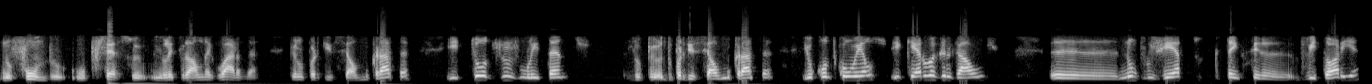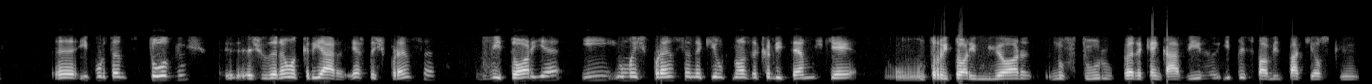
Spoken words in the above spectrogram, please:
no fundo, o processo eleitoral na Guarda pelo Partido Social Democrata e todos os militantes do, do Partido Social Democrata, eu conto com eles e quero agregá-los uh, num projeto que tem que ser de vitória uh, e, portanto, todos eh, ajudarão a criar esta esperança de vitória e uma esperança naquilo que nós acreditamos que é um território melhor no futuro para quem cá vive e principalmente para aqueles que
